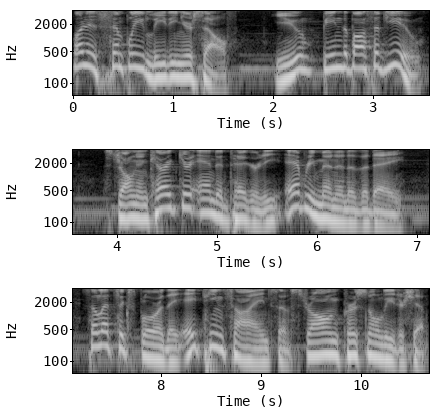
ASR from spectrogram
What is simply leading yourself? You being the boss of you, strong in character and integrity every minute of the day. So let's explore the 18 signs of strong personal leadership.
